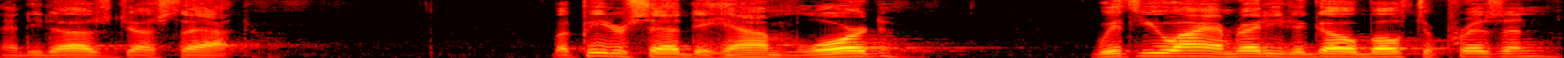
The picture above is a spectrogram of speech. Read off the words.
And he does just that. But Peter said to him, Lord, with you I am ready to go both to prison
